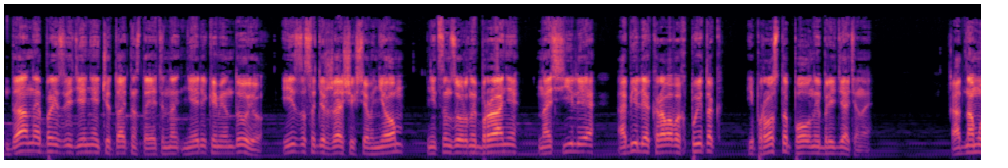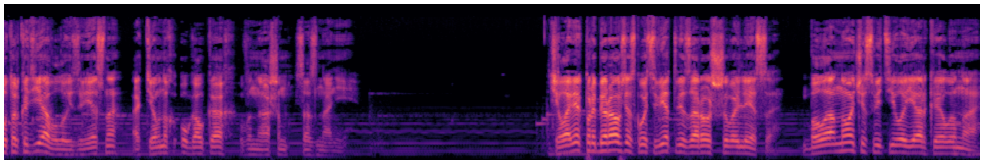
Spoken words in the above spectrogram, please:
данное произведение читать настоятельно не рекомендую из-за содержащихся в нем нецензурной брани, насилия, обилия кровавых пыток и просто полной бредятины. Одному только дьяволу известно о темных уголках в нашем сознании. Человек пробирался сквозь ветви заросшего леса. Была ночь и светила яркая луна.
